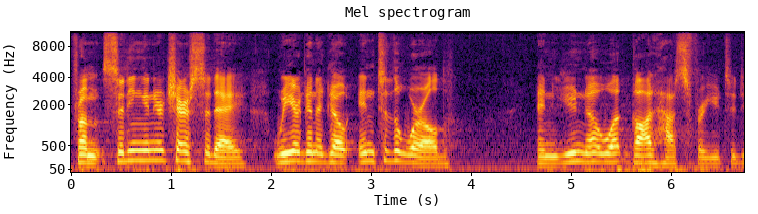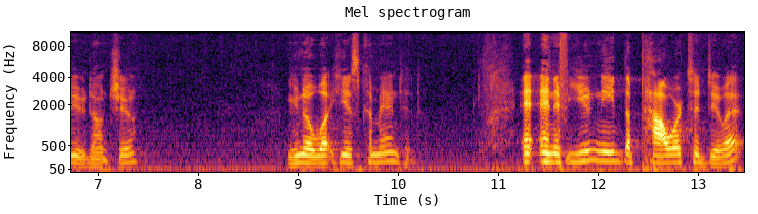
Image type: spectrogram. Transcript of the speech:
from sitting in your chairs today, we are going to go into the world and you know what God has for you to do, don't you? You know what He has commanded. And, if you need the power to do it,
